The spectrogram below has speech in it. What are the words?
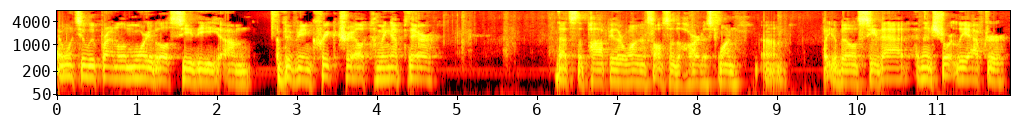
And once you loop around a little more, you'll be able to see the um, Vivian Creek Trail coming up there. That's the popular one. It's also the hardest one. Um, but you'll be able to see that. And then shortly after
